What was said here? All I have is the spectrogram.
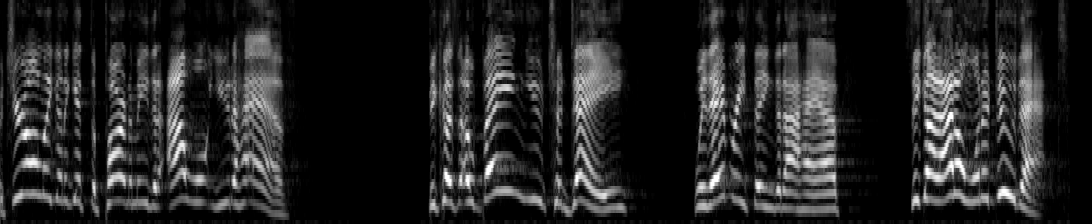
But you're only going to get the part of me that I want you to have. Because obeying you today with everything that I have, see, God, I don't want to do that.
